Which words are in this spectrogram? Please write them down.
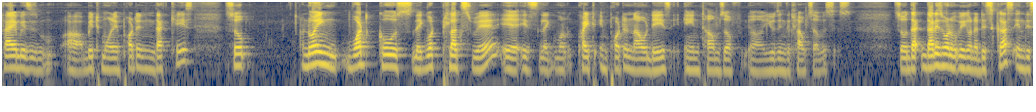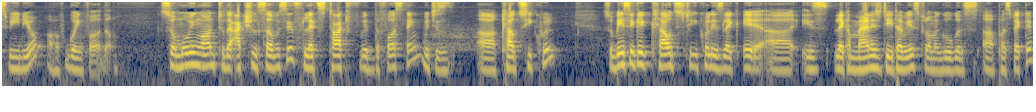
Firebase is uh, a bit more important in that case. So knowing what goes like what plugs where is like quite important nowadays in terms of uh, using the cloud services. So that, that is what we're going to discuss in this video of going further. So moving on to the actual services, let's start with the first thing, which is uh, Cloud SQL. So basically, Cloud SQL is like a, uh, is like a managed database from a Google's uh, perspective.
